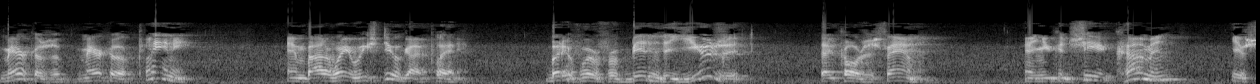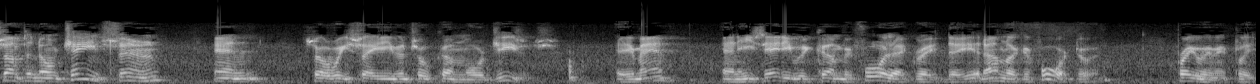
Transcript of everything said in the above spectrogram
America's a America of plenty. And by the way, we still got plenty. But if we're forbidden to use it, that causes famine. And you can see it coming if something don't change soon. And so we say, even so come Lord Jesus. Amen. And he said he would come before that great day, and I'm looking forward to it. Pray with me, please.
